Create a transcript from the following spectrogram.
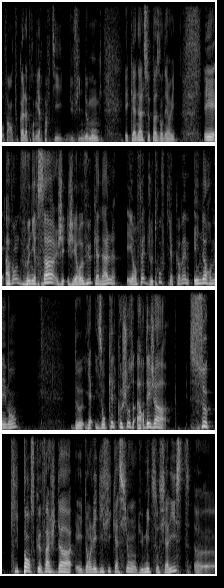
Enfin en tout cas la première partie du film de Munch et Canal se passe dans des ruines. Et avant de venir ça, j'ai revu Canal et en fait je trouve qu'il y a quand même énormément ils ont quelque chose. Alors déjà, ceux qui pensent que Vajda est dans l'édification du mythe socialiste, euh,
